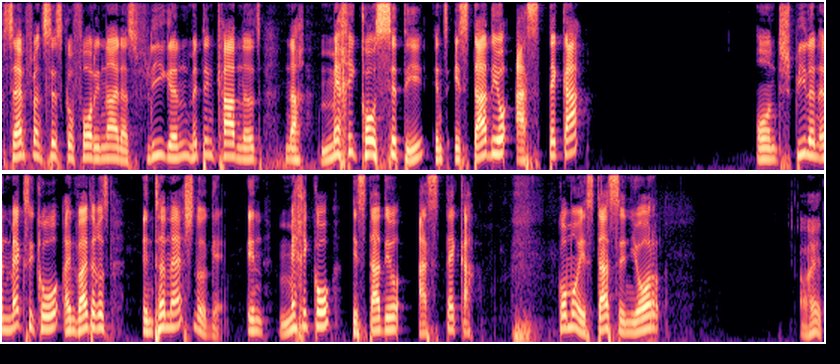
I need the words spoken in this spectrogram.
San Francisco 49ers fliegen mit den Cardinals nach Mexico City ins Estadio Azteca und spielen in Mexiko ein weiteres International Game. In Mexico Estadio Azteca. ¿Cómo estás, señor? Alright.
